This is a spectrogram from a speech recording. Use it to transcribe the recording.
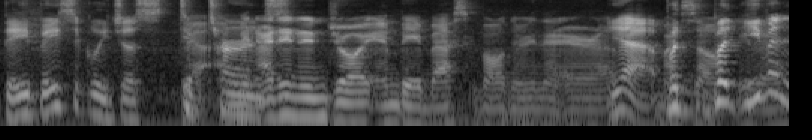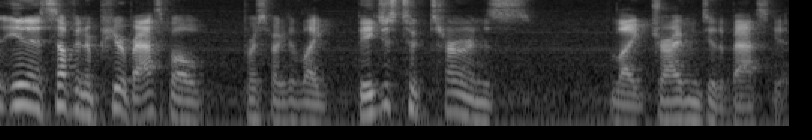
they basically just took Yeah, I turns. mean, I didn't enjoy NBA basketball during that era. Yeah, but but either. even in itself, in a pure basketball perspective, like they just took turns, like driving to the basket.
